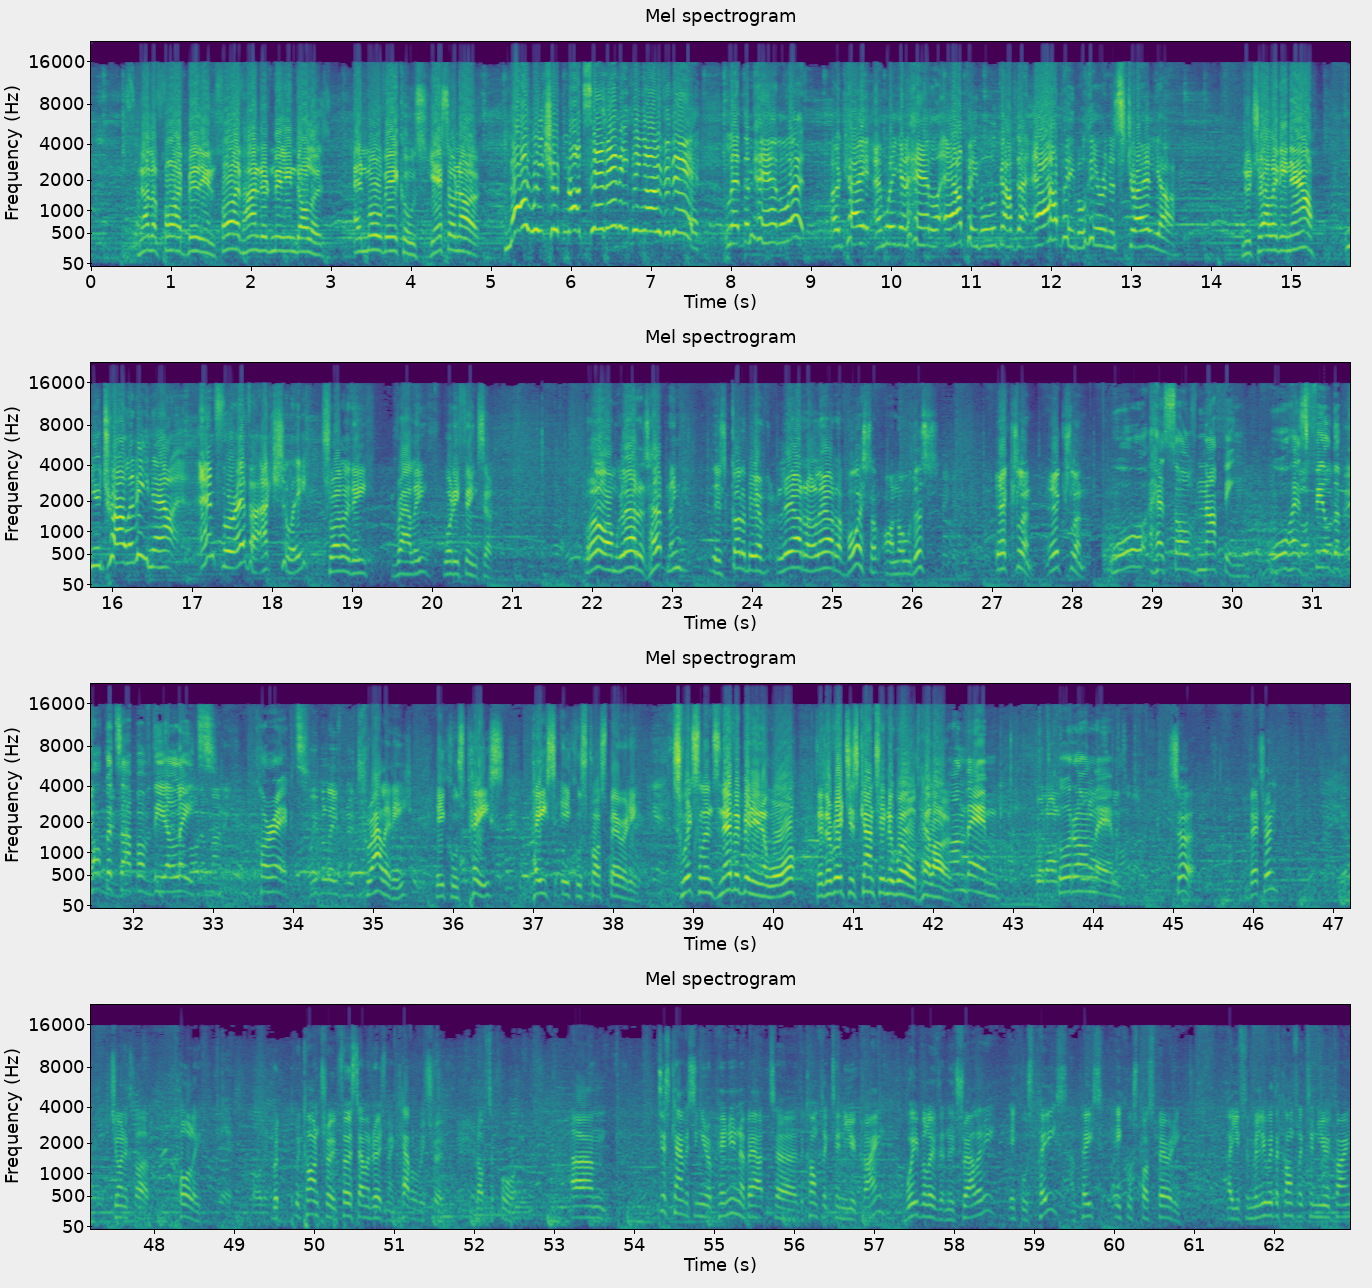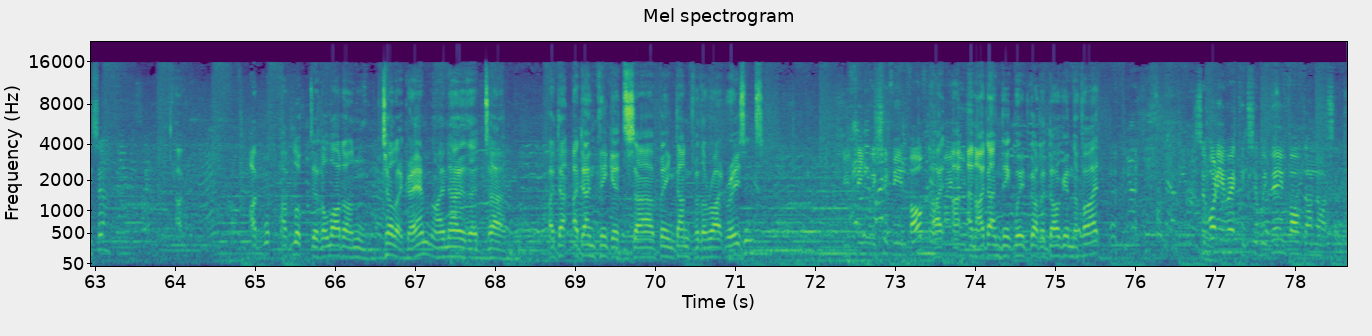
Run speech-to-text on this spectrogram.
Another five billion, five hundred million dollars, and more vehicles. Yes or no? No, we should not send anything over there. Let them handle it, okay? And we're going to handle our people, look after our people here in Australia. Neutrality now. Neutrality now and forever, actually. Neutrality rally. What do you think, sir? Well, I'm glad it's happening. There's got to be a louder, louder voice on all this. Excellent, excellent. War has solved nothing. War has filled the pockets up of the elites. Correct. We believe neutrality equals peace, peace equals prosperity. Switzerland's never been in a war. They're the richest country in the world. Hello. On them. Good on, Good on them. Sir, veteran? Join a club. Paulie. Re- Recon troop, 1st Armoured Regiment, cavalry troop. Love support. Um, just canvassing your opinion about uh, the conflict in the Ukraine. We believe that neutrality equals peace and peace equals prosperity. Are you familiar with the conflict in Ukraine, sir? I've, I've looked at a lot on Telegram. I know that uh, I, don't, I don't think it's uh, being done for the right reasons. Do you think we should be involved? or I, I, and I don't think we've got a dog in the fight. So what do you reckon? Should we be involved or not, sir?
